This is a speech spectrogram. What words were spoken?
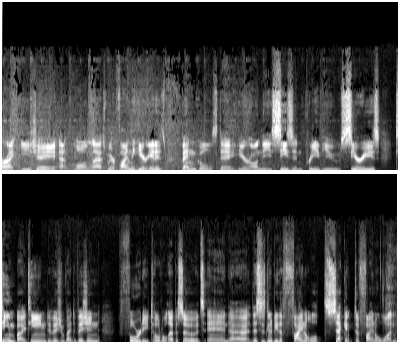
All right, EJ, at long last, we are finally here. It is Bengals Day here on the season preview series, team by team, division by division, 40 total episodes. And uh, this is going to be the final, second to final one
